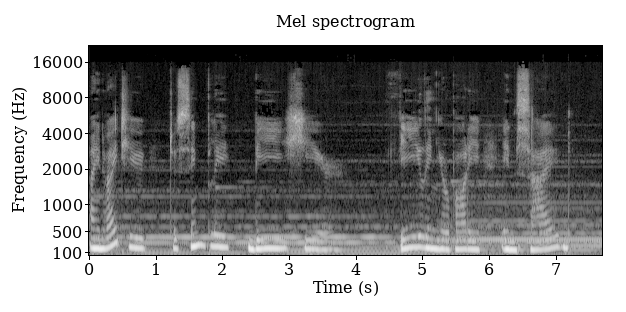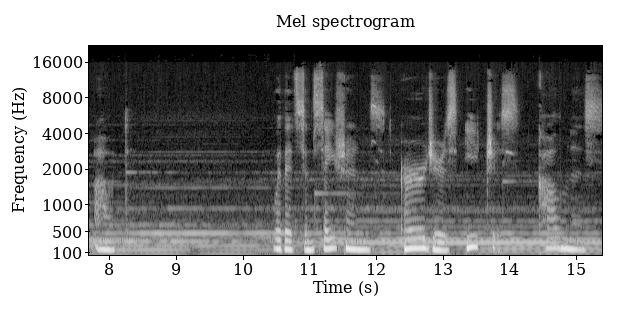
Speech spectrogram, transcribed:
I invite you to simply be here, feeling your body inside out with its sensations, urges, itches, calmness.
